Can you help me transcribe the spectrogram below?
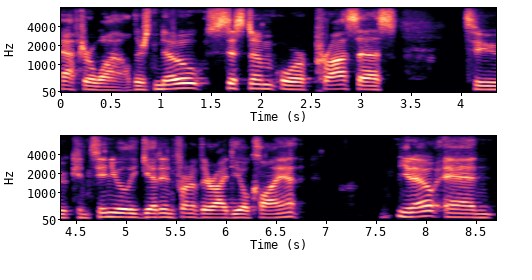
after a while. There's no system or process to continually get in front of their ideal client you know and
